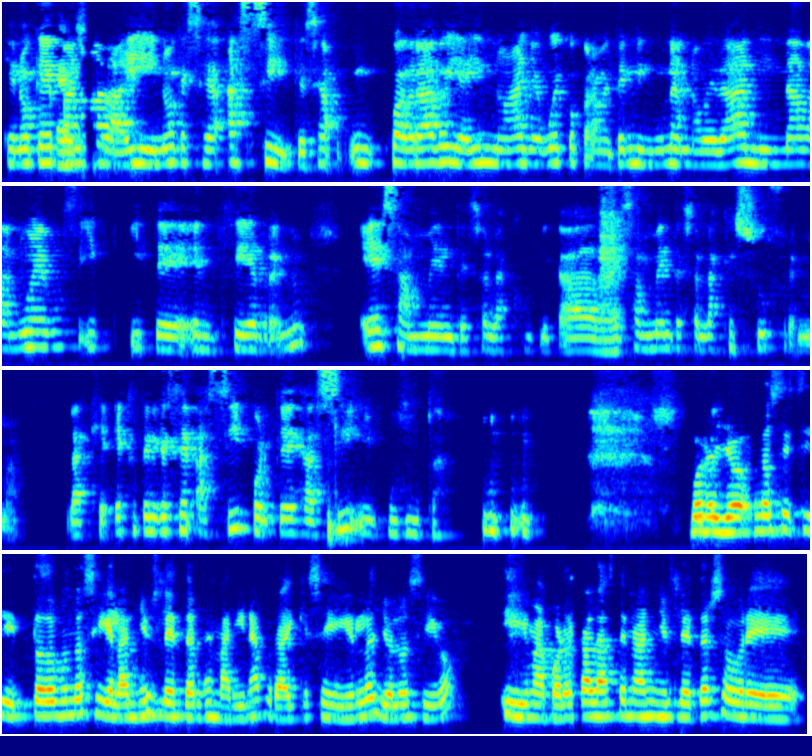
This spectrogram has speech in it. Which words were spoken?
que no quepa nada ahí, ¿no? Que sea así, que sea un cuadrado y ahí no haya hueco para meter ninguna novedad ni nada nuevo y, te encierren, ¿no? Esas mentes son las complicadas, esas mentes son las que sufren más. Las que es que tiene que ser así porque es así y punta. Bueno, yo no sé si todo el mundo sigue la newsletter de Marina, pero hay que seguirlo, yo lo sigo. Y me acuerdo que hablaste en una newsletter sobre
